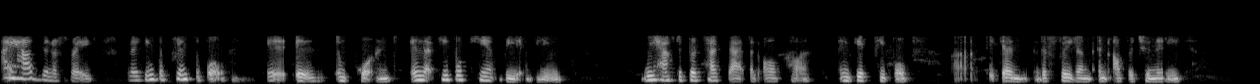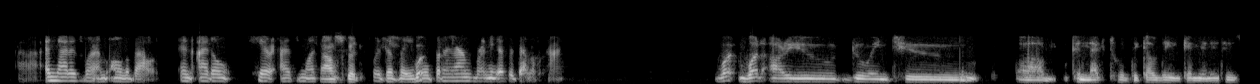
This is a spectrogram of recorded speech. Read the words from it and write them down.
I have been afraid, but I think the principle is important in that people can't be abused. We have to protect that at all costs and give people, uh, again, the freedom and opportunity. Uh, and that is what I'm all about. And I don't care as much for the label, what? but I am running as a Democrat what what are you doing to um, connect with the Chaldean communities?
